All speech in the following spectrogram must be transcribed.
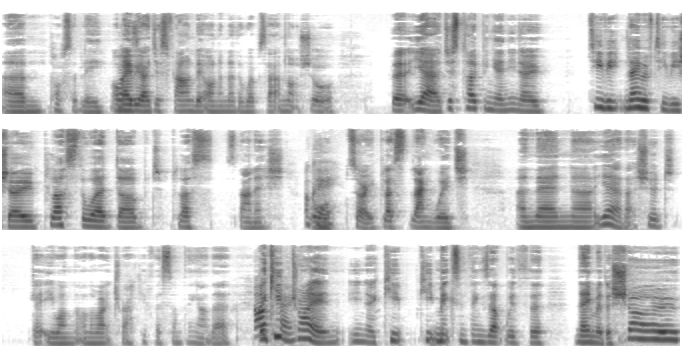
um, possibly, or maybe I just found it on another website. I'm not sure, but yeah, just typing in, you know, TV name of TV show plus the word dubbed plus Spanish. Or, Okay. sorry, plus language, and then uh, yeah, that should get you on on the right track if there's something out there. But Okay. keep trying. You know, keep keep mixing things up with the name of the show.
